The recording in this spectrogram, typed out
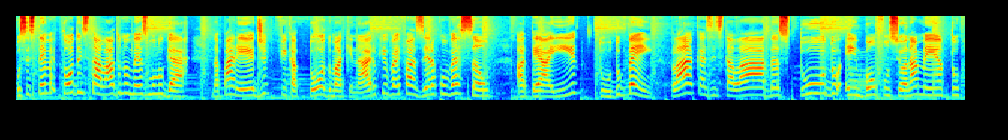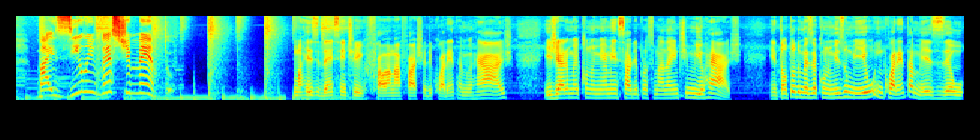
o sistema é todo instalado no mesmo lugar. Na parede fica todo o maquinário que vai fazer a conversão. Até aí, tudo bem. Placas instaladas, tudo em bom funcionamento. Mas e o investimento? Uma residência a gente fala na faixa de 40 mil reais e gera uma economia mensal de aproximadamente mil reais. Então todo mês eu economizo mil, em 40 meses eu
